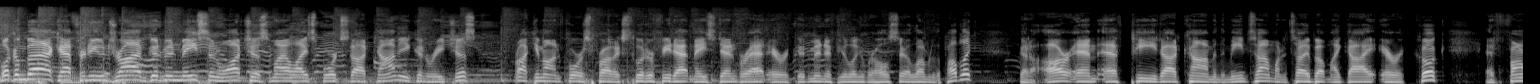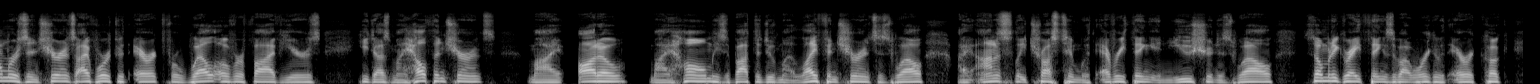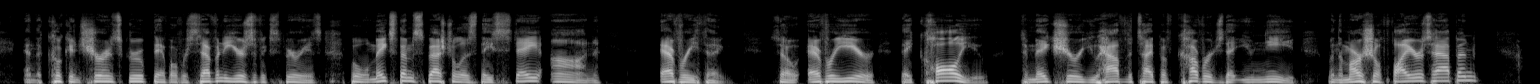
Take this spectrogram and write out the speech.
Welcome back. Afternoon Drive. Goodman Mason. Watch us, milehighsports.com. You can reach us. Rocky Mountain Forest Products Twitter feed at Mace Denver at Eric Goodman. If you're looking for wholesale lumber to the public, go to rmfp.com. In the meantime, I want to tell you about my guy, Eric Cook at Farmers Insurance. I've worked with Eric for well over five years. He does my health insurance, my auto, my home. He's about to do my life insurance as well. I honestly trust him with everything, and you should as well. So many great things about working with Eric Cook and the Cook Insurance Group. They have over 70 years of experience, but what makes them special is they stay on everything. So every year they call you to make sure you have the type of coverage that you need. When the Marshall fires happened,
